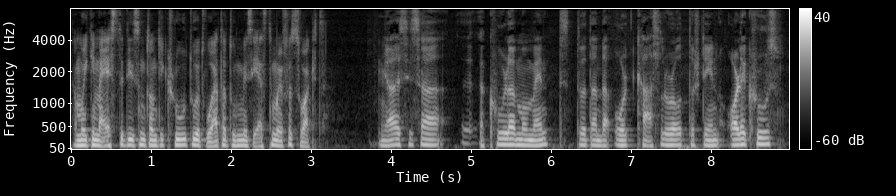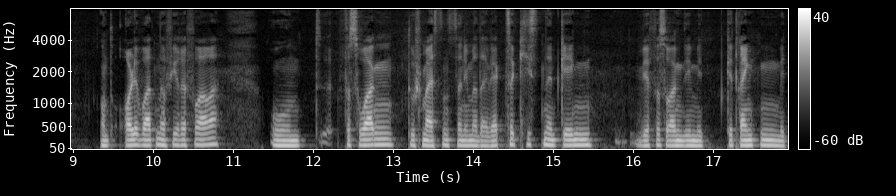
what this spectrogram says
einmal gemeistert ist und dann die Crew dort wartet und mir das erste Mal versorgt. Ja, es ist ein, ein cooler Moment dort an der Old Castle Road, da stehen alle Crews und alle warten auf ihre Fahrer und versorgen. Du schmeißt uns dann immer deine Werkzeugkisten entgegen. Wir versorgen die mit Getränken, mit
